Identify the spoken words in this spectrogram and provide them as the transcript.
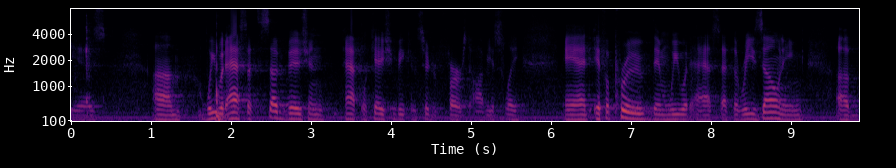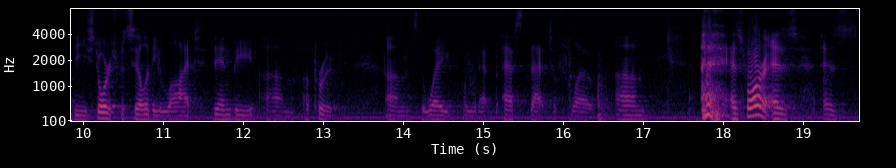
is, um, we would ask that the subdivision application be considered first, obviously. And if approved, then we would ask that the rezoning of the storage facility lot then be um, approved. Um, It's the way we would ask that to flow. Um, As far as, as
